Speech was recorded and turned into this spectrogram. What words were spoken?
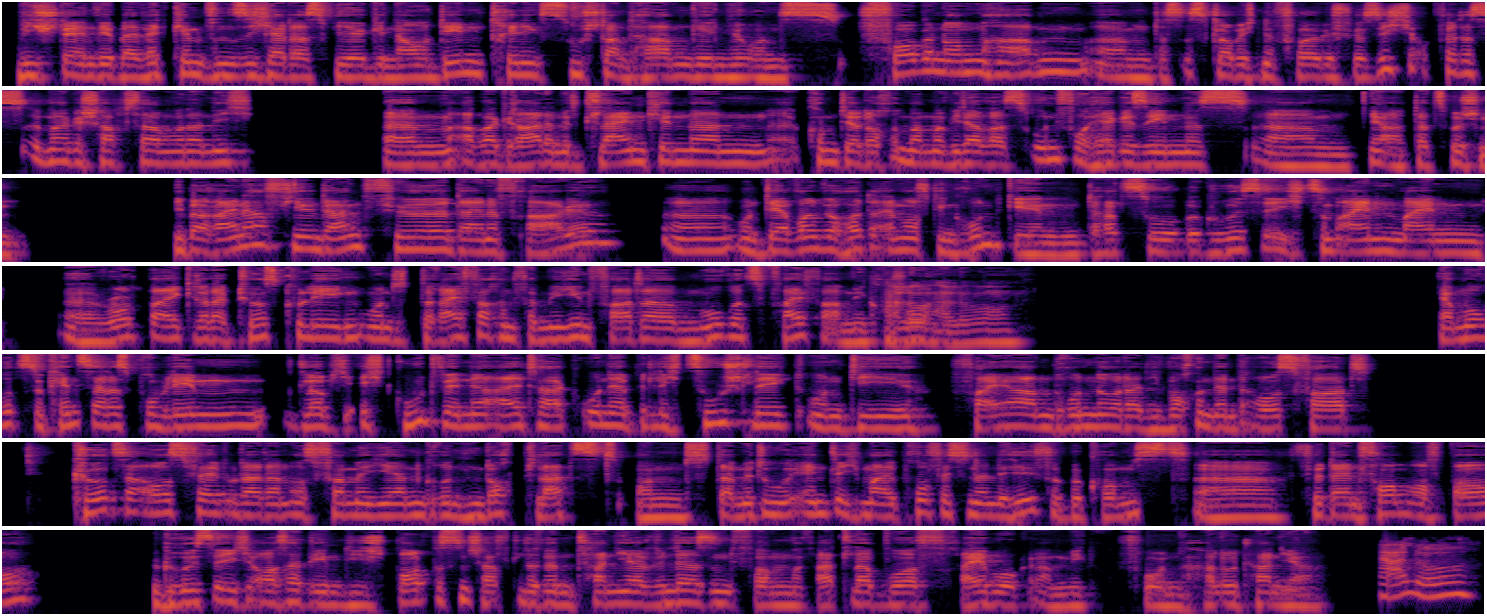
Wie stellen wir bei Wettkämpfen sicher, dass wir genau den Trainingszustand haben, den wir uns vorgenommen haben? Ähm, das ist, glaube ich, eine Folge für sich, ob wir das immer geschafft haben oder nicht. Ähm, aber gerade mit kleinen Kindern äh, kommt ja doch immer mal wieder was Unvorhergesehenes ähm, ja, dazwischen. Lieber Rainer, vielen Dank für deine Frage. Äh, und der wollen wir heute einmal auf den Grund gehen. Dazu begrüße ich zum einen meinen äh, Roadbike-Redakteurskollegen und dreifachen Familienvater Moritz Pfeiffer am Mikrofon. Hallo, hallo. Ja, Moritz, du kennst ja das Problem, glaube ich, echt gut, wenn der Alltag unerbittlich zuschlägt und die Feierabendrunde oder die Wochenendausfahrt kürzer ausfällt oder dann aus familiären Gründen doch platzt. Und damit du endlich mal professionelle Hilfe bekommst äh, für deinen Formaufbau, begrüße ich außerdem die Sportwissenschaftlerin Tanja Willersen vom Radlabor Freiburg am Mikrofon. Hallo Tanja. Hallo.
